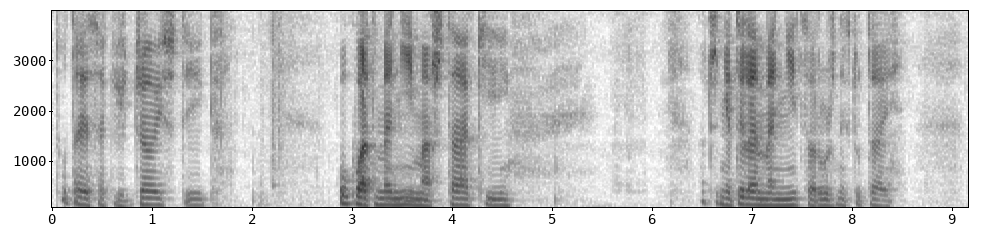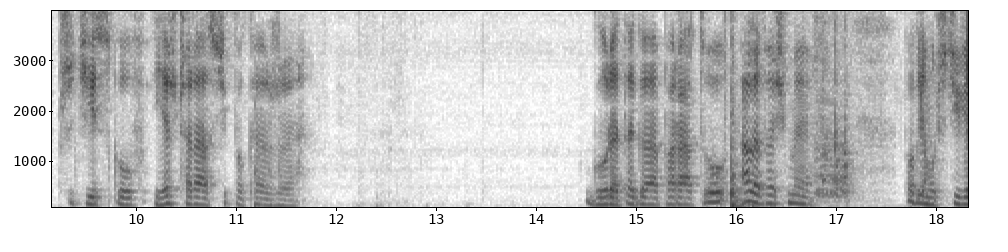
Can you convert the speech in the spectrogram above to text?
tutaj jest jakiś joystick układ menu masz taki znaczy nie tyle menu, co różnych tutaj przycisków. Jeszcze raz Ci pokażę górę tego aparatu, ale weźmy powiem uczciwie,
